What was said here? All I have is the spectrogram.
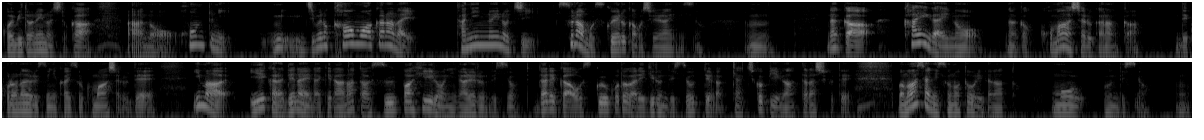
恋人の命とか、あの、本当に、自分の顔もわからない他人の命すらも救えるかもしれないんですよ。うん。なんか、海外の、なんかコマーシャルかなんか、で、コロナウイルスに関するコマーシャルで、今、家から出ないだけであなたはスーパーヒーローになれるんですよって、誰かを救うことができるんですよっていうのがキャッチコピーがあったらしくて、まあ、まさにその通りだなと思うんですよ。うん。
